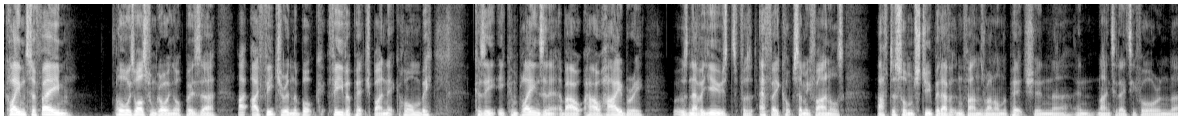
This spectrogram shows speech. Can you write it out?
claim to fame always was from growing up, is uh, I, I feature in the book Fever Pitch by Nick Hornby because he, he complains in it about how Highbury was never used for FA Cup semi-finals after some stupid Everton fans ran on the pitch in uh, in 1984 and uh,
